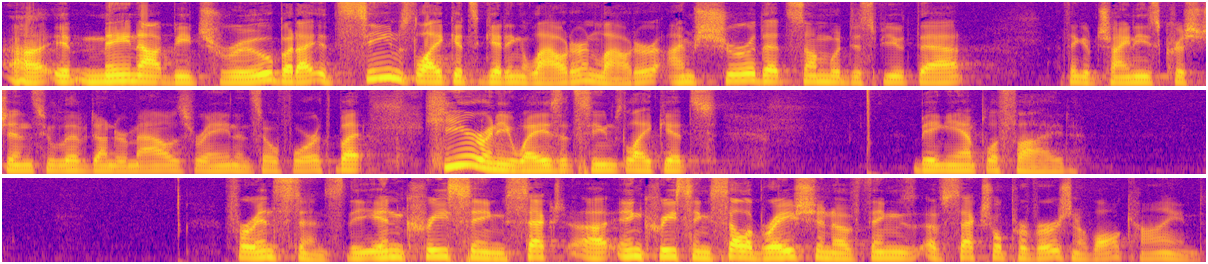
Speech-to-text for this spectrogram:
uh, it may not be true, but I, it seems like it's getting louder and louder. I'm sure that some would dispute that. I think of Chinese Christians who lived under Mao's reign and so forth. But here, anyways, it seems like it's being amplified. For instance, the increasing, uh, increasing celebration of things of sexual perversion of all kind.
